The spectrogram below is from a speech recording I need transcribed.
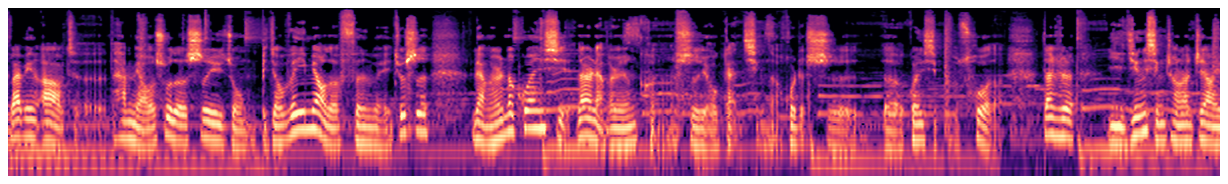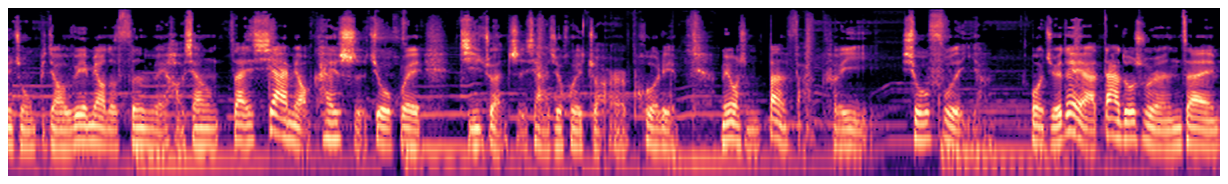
，Vibing Out 它描述的是一种比较微妙的氛围，就是两个人的关系，但是两个人可能是有感情的，或者是呃关系不错的，但是已经形成了这样一种比较微妙的氛围，好像在下一秒开始就会急转直下，就会转而破裂，没有什么办法可以。修复的一样，我觉得呀，大多数人在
